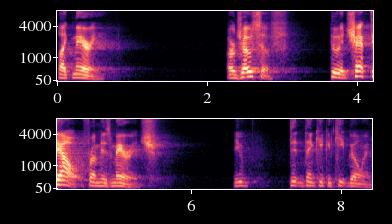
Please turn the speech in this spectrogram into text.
like Mary or Joseph, who had checked out from his marriage. You didn't think he could keep going,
